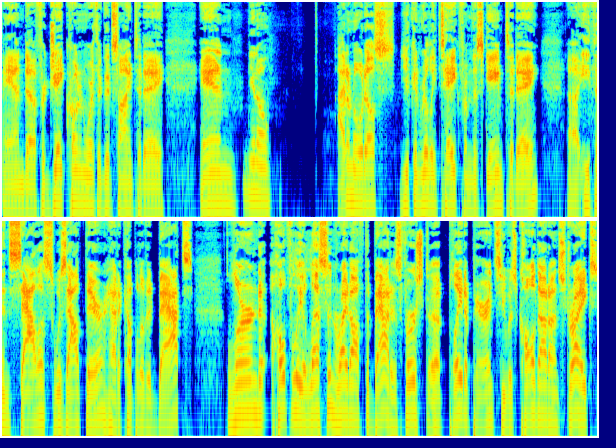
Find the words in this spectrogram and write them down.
And uh, for Jake Cronenworth, a good sign today. And, you know, I don't know what else you can really take from this game today. Uh, Ethan Salas was out there, had a couple of at bats, learned hopefully a lesson right off the bat. His first uh, plate appearance, he was called out on strikes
